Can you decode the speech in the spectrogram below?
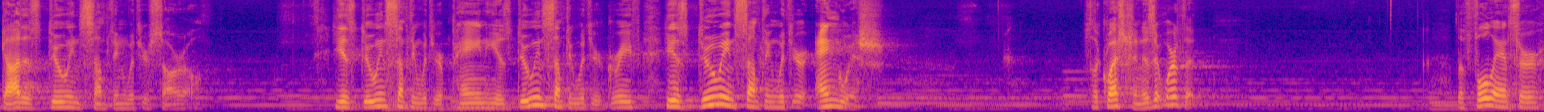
God is doing something with your sorrow. He is doing something with your pain. He is doing something with your grief. He is doing something with your anguish. So the question is it worth it? The full answer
